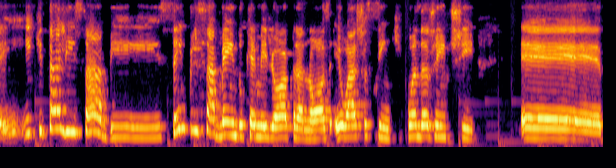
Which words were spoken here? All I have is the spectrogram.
e, e que está ali, sabe? Sempre sabendo o que é melhor para nós. Eu acho assim que quando a gente é,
